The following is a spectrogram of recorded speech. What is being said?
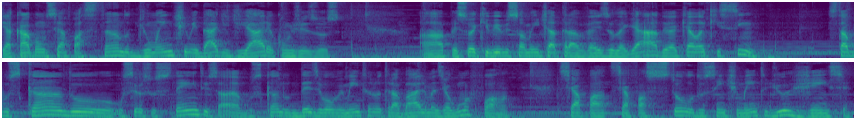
e acabam se afastando de uma intimidade diária com Jesus. A pessoa que vive somente através do legado é aquela que sim, está buscando o seu sustento, está buscando desenvolvimento no trabalho, mas de alguma forma se, se afastou do sentimento de urgência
